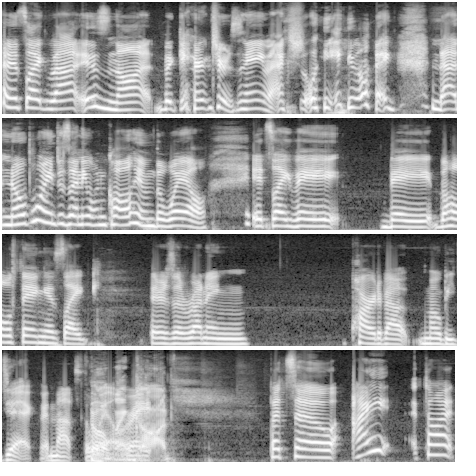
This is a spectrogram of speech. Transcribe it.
And it's like that is not the character's name, actually. like at no point does anyone call him the whale. It's like they they the whole thing is like there's a running part about Moby Dick, and that's the oh whale, my right? god. But so I thought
